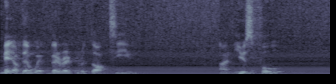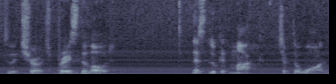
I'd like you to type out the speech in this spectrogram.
many of them were very, very productive and useful to the church. Praise the Lord. Let's look at Mark chapter 1,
